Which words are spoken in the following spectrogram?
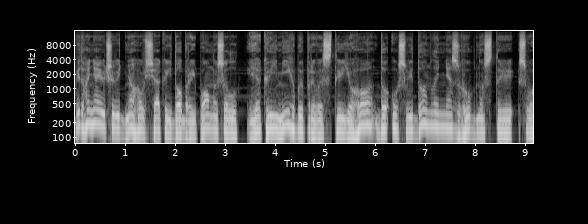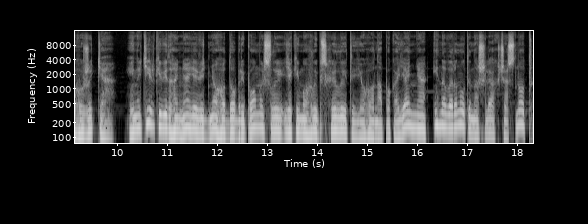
відганяючи від нього всякий добрий помисел, який міг би привести його до усвідомлення згубності свого життя, і не тільки відганяє від нього добрі помисли, які могли б схилити його на покаяння і навернути на шлях чеснот,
